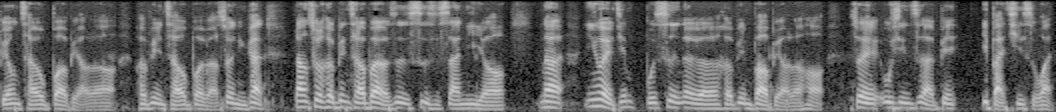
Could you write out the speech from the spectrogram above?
不用财务报表了，合并财务报表。所以你看，当初合并财务报表是四十三亿哦，那因为已经不是那个合并报表了哈、哦，所以无形资产变一百七十万。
